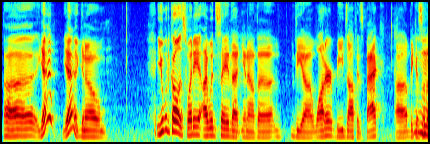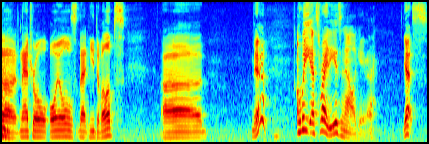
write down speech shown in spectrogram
Uh, yeah, yeah. You know, you would call it sweaty. I would say that you know the the uh, water beads off his back uh, because of the natural oils that he develops. Uh, yeah. Oh wait, that's right, he is an alligator. Yes.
